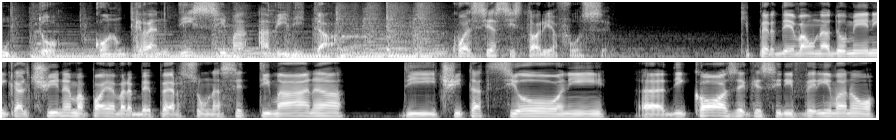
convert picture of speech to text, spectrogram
tutto con grandissima avidità, qualsiasi storia fosse. Chi perdeva una domenica al cinema poi avrebbe perso una settimana di citazioni, eh, di cose che si riferivano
